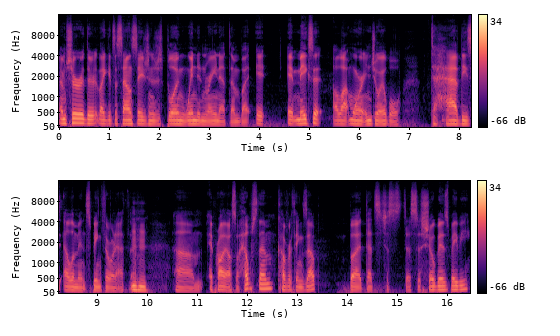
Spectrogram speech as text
I'm sure they're like it's a soundstage and they're just blowing wind and rain at them, but it it makes it a lot more enjoyable to have these elements being thrown at them. Mm-hmm. Um, it probably also helps them cover things up, but that's just that's just showbiz, baby.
